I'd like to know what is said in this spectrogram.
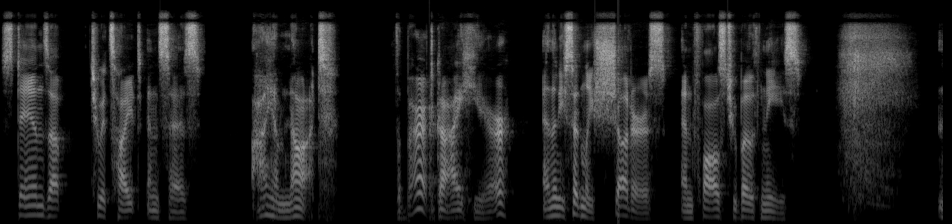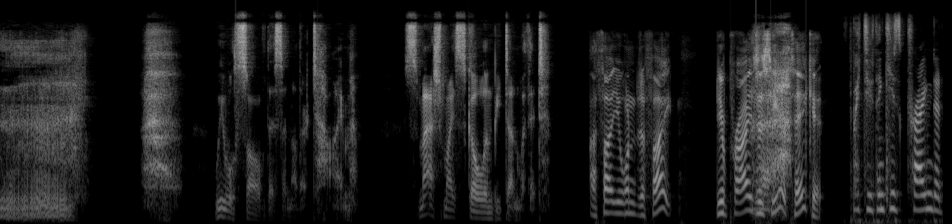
stands up to its height and says, I am not the bird guy here. And then he suddenly shudders and falls to both knees. "Mm. We will solve this another time. Smash my skull and be done with it. I thought you wanted to fight. Your prize is here. Take it. Wait, do you think he's trying to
